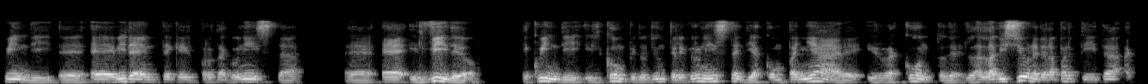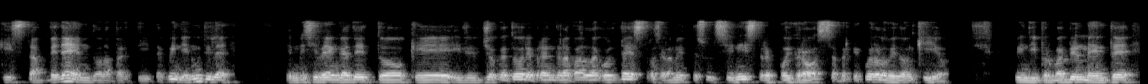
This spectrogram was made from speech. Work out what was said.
Quindi eh, è evidente che il protagonista eh, è il video e quindi il compito di un telecronista è di accompagnare il racconto, de- la, la visione della partita a chi sta vedendo la partita. Quindi è inutile che mi si venga detto che il giocatore prende la palla col destro, se la mette sul sinistro e poi crossa, perché quello lo vedo anch'io quindi probabilmente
